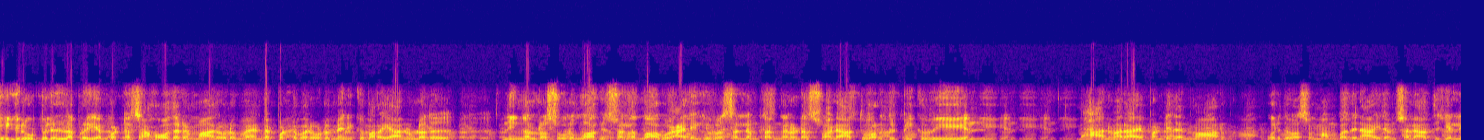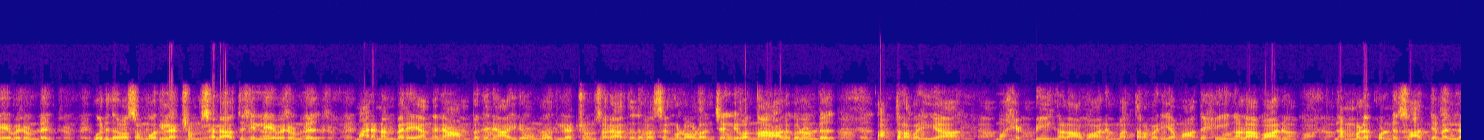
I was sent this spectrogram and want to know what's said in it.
ഈ ഗ്രൂപ്പിലുള്ള പ്രിയപ്പെട്ട സഹോദരന്മാരോടും വേണ്ടപ്പെട്ടവരോടും എനിക്ക് പറയാനുള്ളത് നിങ്ങൾ റസൂലുള്ളാഹി സല്ലല്ലാഹു അലൈഹി വസല്ലം തങ്ങളുടെ സ്വലാത്ത് വർദ്ധിപ്പിക്കുകയും മഹാന്മാരായ പണ്ഡിതന്മാർ ഒരു ദിവസം അമ്പതിനായിരം സലാത്ത് ചൊല്ലിയവരുണ്ട് ഒരു ദിവസം ഒരു ലക്ഷം സലാത്ത് ചൊല്ലിയവരുണ്ട് മരണം വരെ അങ്ങനെ അമ്പതിനായിരവും ഒരു ലക്ഷവും സലാത്ത് ദിവസങ്ങളോളം ചൊല്ലി വന്ന ആളുകളുണ്ട്. അത്ര വലിയ മൊഹബീങ്ങളാവാനും അത്ര വലിയ മാതഹീങ്ങളാവാനും നമ്മളെ കൊണ്ട് സാധ്യമല്ല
